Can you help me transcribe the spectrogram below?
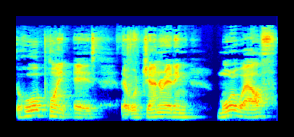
the whole point is that we're generating more wealth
